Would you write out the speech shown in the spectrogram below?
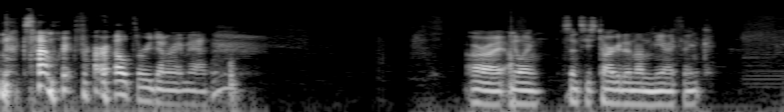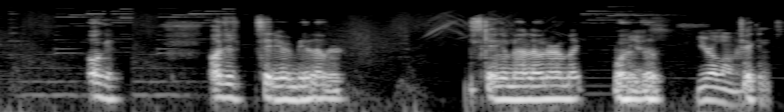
Next time, wait for our health to regenerate, man. Alright, I'm healing, since he's targeted on me, I think. Okay. I'll just sit here and be a loner. Just kidding, I'm not a loner. I'm like one of the Yes, you're alone. chickens.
